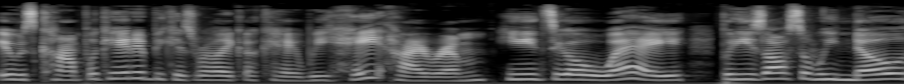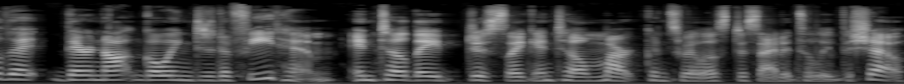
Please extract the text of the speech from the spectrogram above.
it was complicated because we're like, okay, we hate Hiram. He needs to go away, but he's also we know that they're not going to defeat him until they just like until Mark Decided to leave the show.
